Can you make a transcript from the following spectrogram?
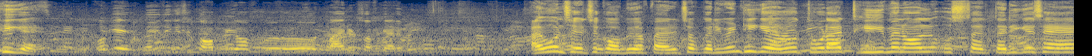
ठीक है। I won't say it's a copy of pirates of करीबन ठीक है। वो थोड़ा थीम एंड ऑल उस तरीके से है।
